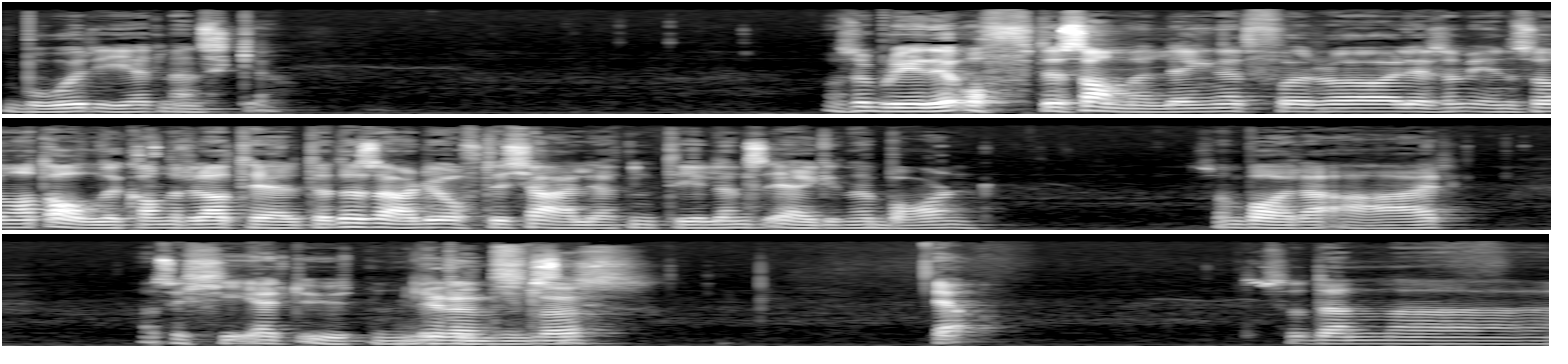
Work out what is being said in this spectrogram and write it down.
bor i et menneske. Og så blir de ofte sammenlignet for å liksom innså at alle kan relatere til det, så er det jo ofte kjærligheten til ens egne barn som bare er altså helt uten betingelser. Grenseløs. Ja. Så den uh...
